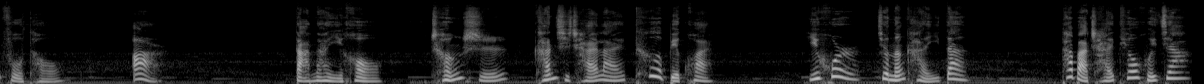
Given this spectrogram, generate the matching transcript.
斧头二。打那以后，诚实砍起柴来特别快，一会儿就能砍一担。他把柴挑回家，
